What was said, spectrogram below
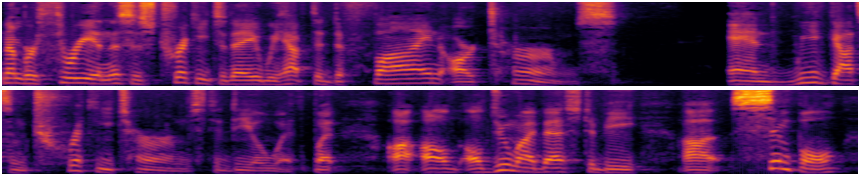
Number three, and this is tricky today, we have to define our terms. And we've got some tricky terms to deal with, but I'll, I'll do my best to be uh, simple, uh,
